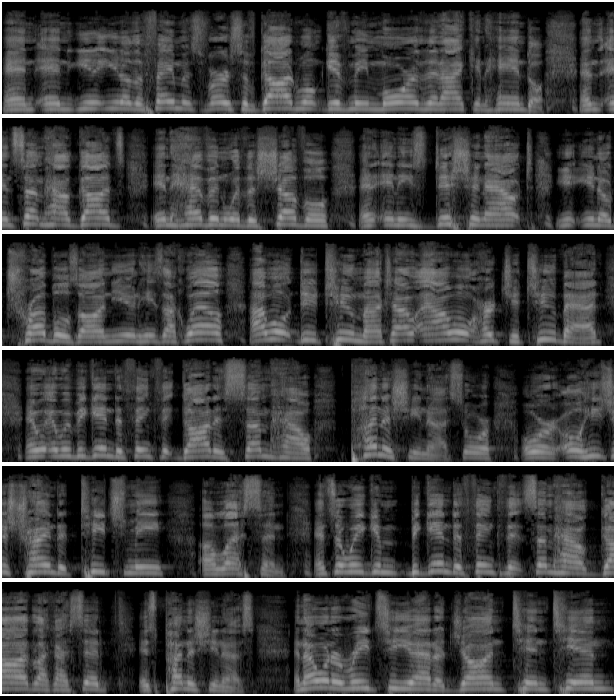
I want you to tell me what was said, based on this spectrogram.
And, and, you, you know, the famous verse of God won't give me more than I can handle. And, and somehow God's in heaven with a shovel and, and he's dishing out, you, you know, troubles on you. And he's like, well, I won't do too much. I, I won't hurt you too bad. And, and we begin to think that God is somehow punishing us or, or, oh, he's just trying to teach me a lesson. And so we can begin to think that somehow God, like I said, is punishing us. And I want to read to you out of John 10 10.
